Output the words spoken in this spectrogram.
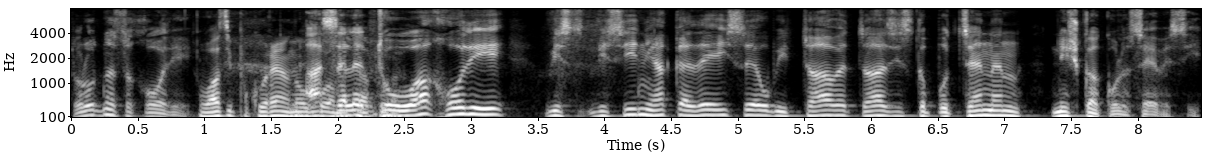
Трудно се ходи. Лази по корема много А след това ходи, вис, виси някъде и се обитава тази скъпоценен нишка около себе си.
